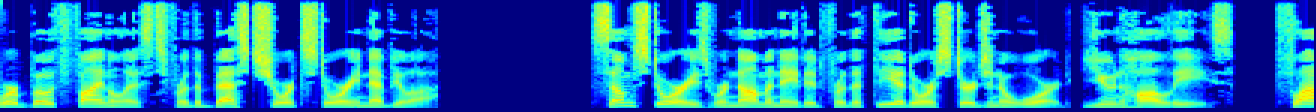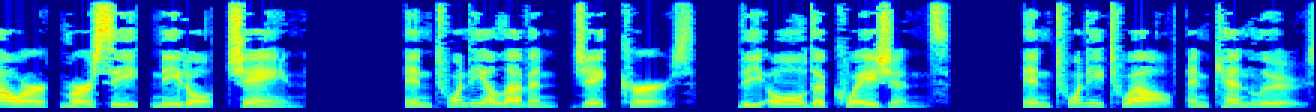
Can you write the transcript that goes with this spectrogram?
were both finalists for the Best Short Story Nebula. Some stories were nominated for the Theodore Sturgeon Award, Yoon Ha Lee's Flower, Mercy, Needle, Chain. In 2011, Jake Kerr's The Old Equations. In 2012, and Ken Liu's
